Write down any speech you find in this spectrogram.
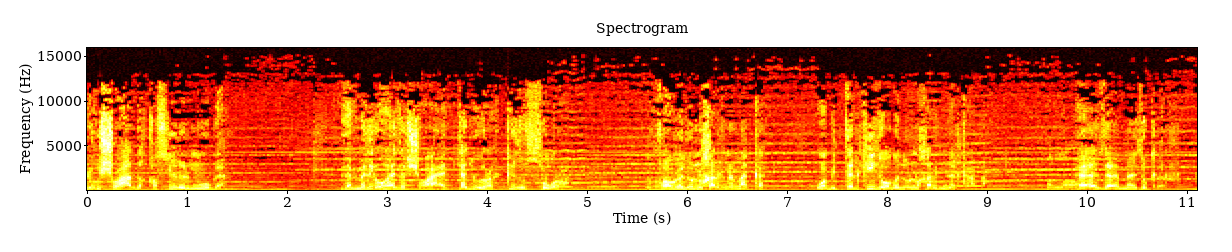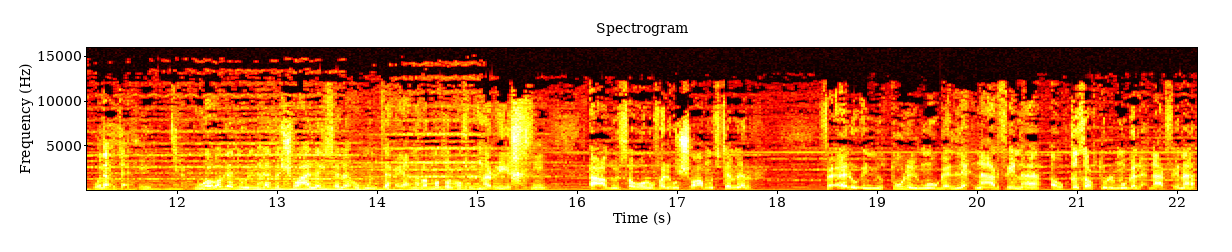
لقوا الشعاع ده قصير الموجة. لما لقوا هذا الشعاع ابتدوا يركزوا الصورة فوجدوا إنه خارج من مكة. وبالتركيز وجدوا إنه خارج من الكعبة. الله. هذا ما ذكر. وله تأثير؟ ووجدوا إن هذا الشعاع ليس له منتهى. يعني لما طلعوا في المريخ. قعدوا يصوروا فلقوا الشعاع مستمر. فقالوا إن طول الموجة اللي إحنا عارفينها أو قصر طول الموجة اللي إحنا عارفينها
